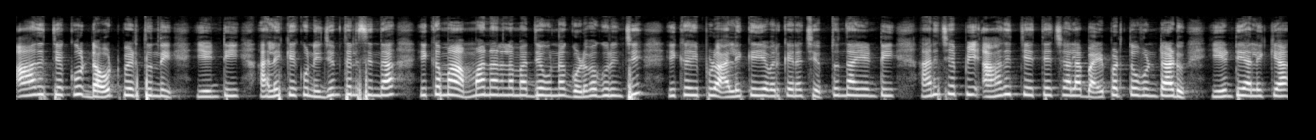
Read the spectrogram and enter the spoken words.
ఆదిత్యకు డౌట్ పెడుతుంది. ఏంటి? అలెక్యకు నిజం తెలిసిందా? ఇక మా అమ్మా నాన్నల మధ్య ఉన్న గొడవ గురించి? ఇక ఇప్పుడు అలెక్య ఎవరికైనా చెప్తుందా ఏంటి? అని చెప్పి ఆదిత్య అయితే చాలా భయపడుతూ ఉంటాడు. ఏంటి అలెక్య?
